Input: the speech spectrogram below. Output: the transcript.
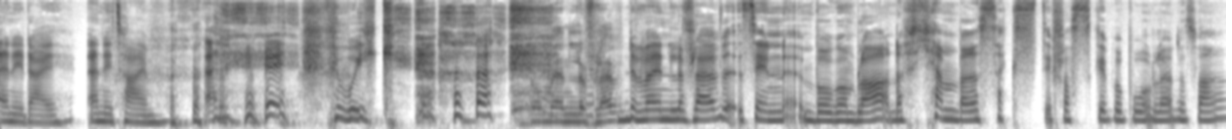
Any day, any time, any week. Domaine Le Flau? Domaine Le Flau sin Bourgogne Blad. Det kommer bare 60 flasker på polet, dessverre.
